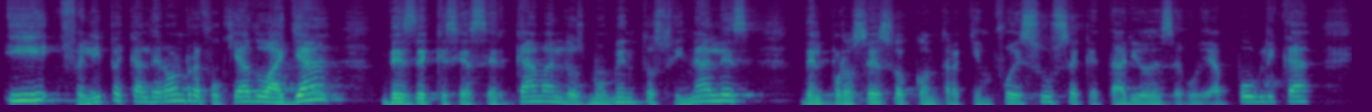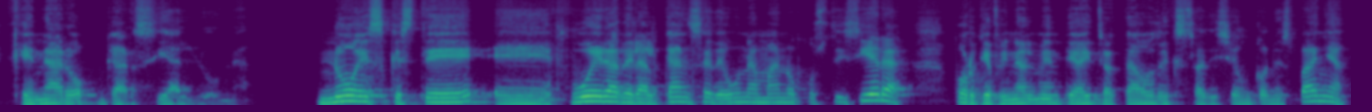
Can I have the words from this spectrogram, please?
y Felipe Calderón, refugiado allá desde que se acercaban los momentos finales del proceso contra quien fue su secretario de Seguridad Pública, Genaro García Luna no es que esté eh, fuera del alcance de una mano justiciera, porque finalmente hay tratado de extradición con España,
